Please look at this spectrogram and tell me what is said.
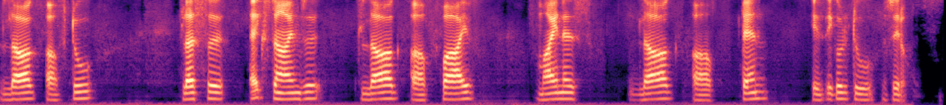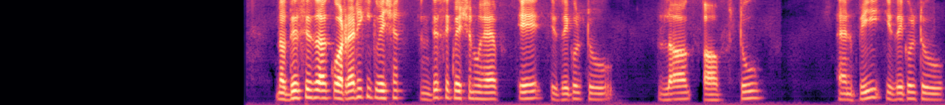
log of 2 plus x times log of 5 minus log of 10 is equal to 0. Now this is a quadratic equation. In this equation we have a is equal to log of 2 and b is equal to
